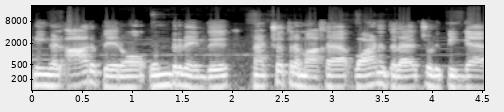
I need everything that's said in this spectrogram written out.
நீங்கள் ஆறு பேரும் ஒன்றிணைந்து நட்சத்திரமாக வானத்துல ஜொலிப்பீங்க.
